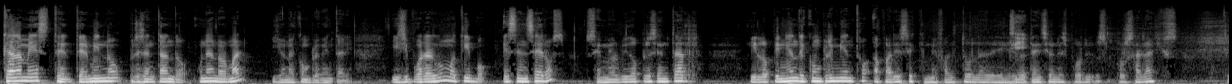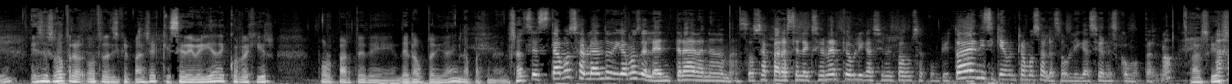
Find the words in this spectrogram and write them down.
cada mes termino presentando una normal y una complementaria Y si por algún motivo es en ceros, se me olvidó presentarla. Y la opinión de cumplimiento aparece que me faltó la de retenciones por, por salarios. Esa es otra, otra discrepancia que se debería de corregir por parte de, la autoridad en la página del SAT. Entonces estamos hablando, digamos, de la entrada nada más, o sea, para seleccionar qué obligaciones vamos a cumplir. Todavía ni siquiera entramos a las obligaciones como tal, ¿no? Así es.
